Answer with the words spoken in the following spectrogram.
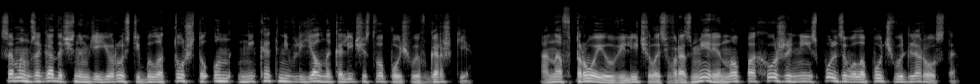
Самым загадочным в ее росте было то, что он никак не влиял на количество почвы в горшке. Она втрое увеличилась в размере, но, похоже, не использовала почву для роста.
